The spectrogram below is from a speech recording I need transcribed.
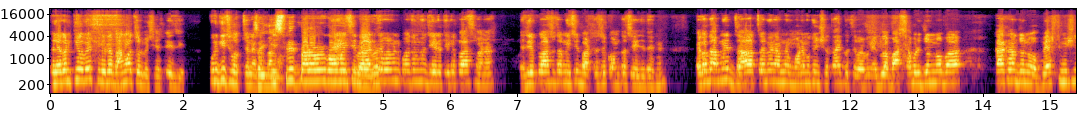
তাহলে এখন কি হবে? শুধু এটা বাংলা চলবে শেষ। এই যে কোনো কিছু হচ্ছে না। স্পিড বাড়াবে কমাই হ্যাঁ, কি এই যে বাড়বে? পারবেন কত যে এটা থেকে প্লাস মানা এই যে প্লাস হচ্ছে আপনি নিচে বাড়তেছে কমতেছে এই যে দেখেন। এখন তো আপনি যা চাবেন আপনার মনের মতো তাই করতে পারবেন। এগুলো বাসাবাড়ির জন্য বা কারখানার জন্য বেস্ট মেশিন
